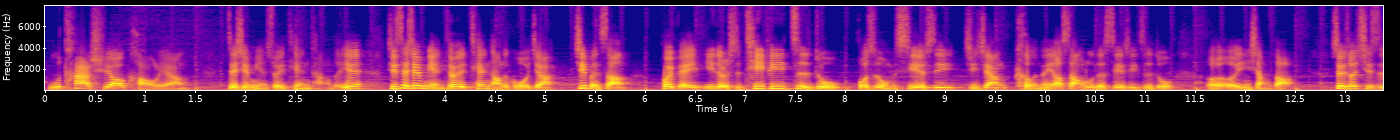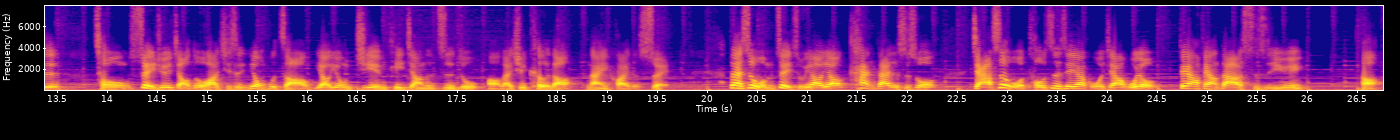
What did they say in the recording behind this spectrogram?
不太需要考量这些免税天堂的，因为其实这些免税天堂的国家，基本上会被 either 是 TP 制度，或是我们 CSC 即将可能要上路的 CSC 制度而而影响到。所以说，其实从税局的角度的话，其实用不着要用 GMT 这样的制度哦来去克到那一块的税。但是我们最主要要看待的是说，假设我投资这家国家，我有非常非常大的实质营运，好，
